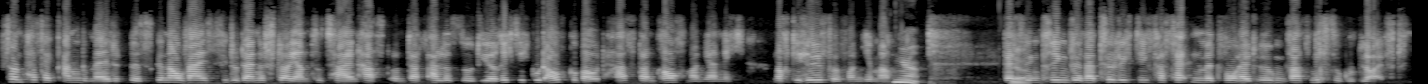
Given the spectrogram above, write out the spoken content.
schon perfekt angemeldet bist, genau weißt, wie du deine Steuern zu zahlen hast und das alles so dir richtig gut aufgebaut hast, dann braucht man ja nicht noch die Hilfe von jemandem. Ja. Deswegen ja. kriegen wir natürlich die Facetten mit, wo halt irgendwas nicht so gut läuft.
